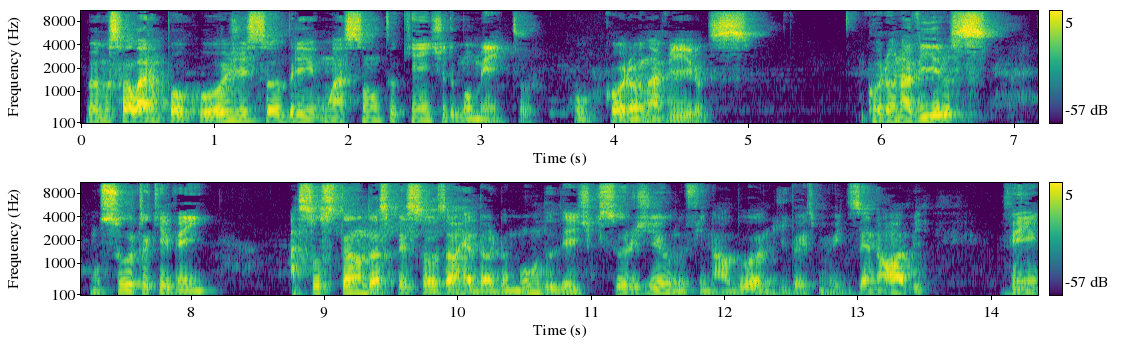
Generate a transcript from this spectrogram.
Vamos falar um pouco hoje sobre um assunto quente do momento, o coronavírus. Coronavírus, um surto que vem assustando as pessoas ao redor do mundo desde que surgiu no final do ano de 2019, vem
